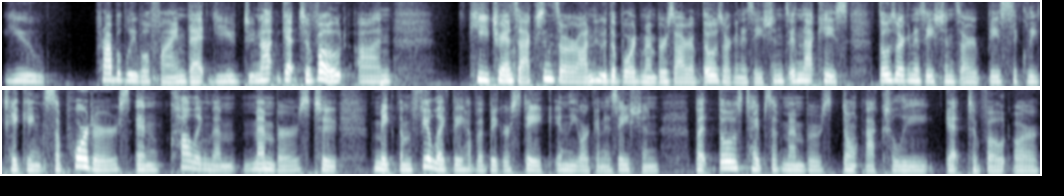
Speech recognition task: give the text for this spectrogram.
you probably will find that you do not get to vote on key transactions or on who the board members are of those organizations. In that case, those organizations are basically taking supporters and calling them members to make them feel like they have a bigger stake in the organization. But those types of members don't actually get to vote or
